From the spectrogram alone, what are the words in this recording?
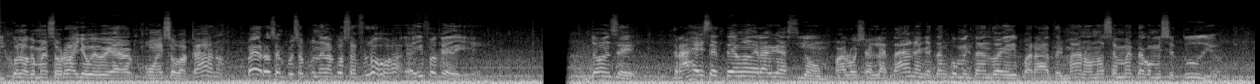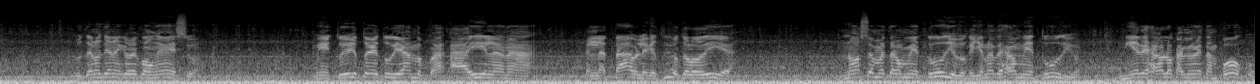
y con lo que me sobraba yo vivía con eso bacano. Pero se empezó a poner la cosa floja ahí fue que dije. Entonces, traje ese tema de la aviación para los charlatanes que están comentando ahí disparate. Hermano, no se meta con mis estudios. Usted no tiene que ver con eso. Mi estudio yo estoy estudiando ahí en la, en la tablet que estudio todos los días. No se meta con mi estudio porque yo no he dejado mi estudio. Ni he dejado los camiones tampoco.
